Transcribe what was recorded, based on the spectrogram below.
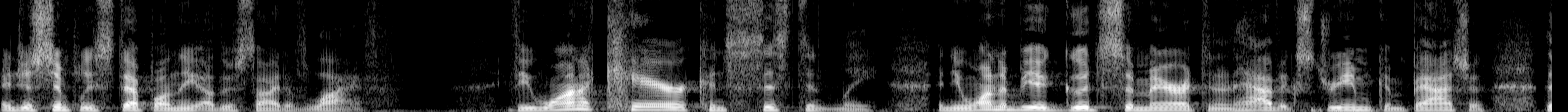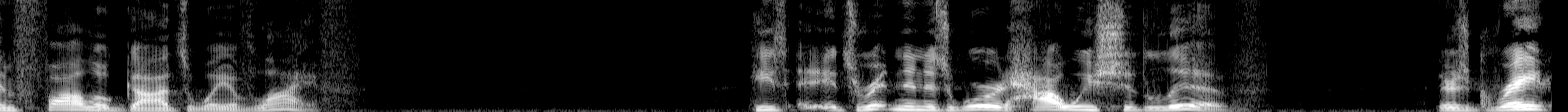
and just simply step on the other side of life. If you want to care consistently and you want to be a good Samaritan and have extreme compassion, then follow God's way of life. He's, it's written in His Word how we should live. There's great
